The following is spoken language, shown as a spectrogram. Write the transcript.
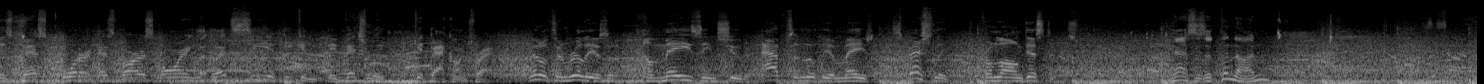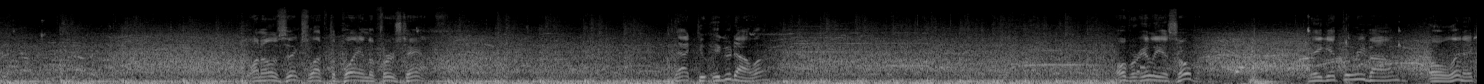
his best quarter as far as scoring. Let, let's see if he can eventually get back on track. Middleton really is an amazing shooter. Absolutely amazing, especially from long distance. Passes it to Nunn. 106 left to play in the first half. Back to Iguodala. Over Ilyasova. They get the rebound. Olynyk.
